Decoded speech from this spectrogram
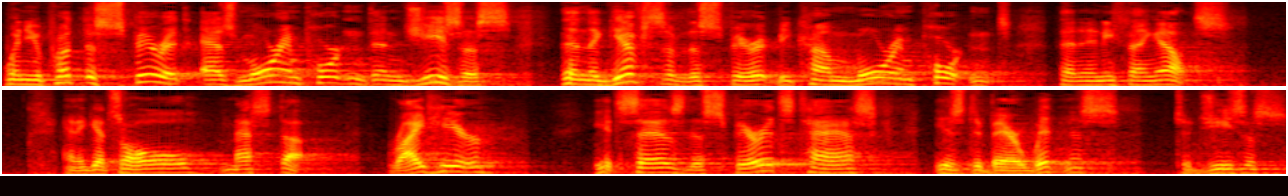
When you put the Spirit as more important than Jesus, then the gifts of the Spirit become more important than anything else. And it gets all messed up. Right here, it says the Spirit's task is to bear witness to Jesus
